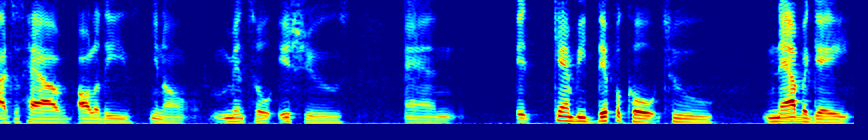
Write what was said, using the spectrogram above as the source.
I just have all of these, you know, mental issues, and it can be difficult to navigate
